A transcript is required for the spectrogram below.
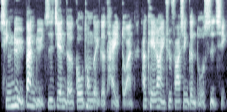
情侣伴侣之间的沟通的一个开端，它可以让你去发现更多事情。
